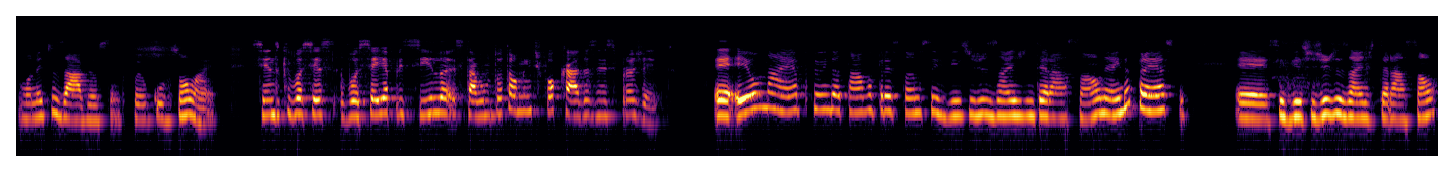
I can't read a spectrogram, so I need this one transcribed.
monetizável, assim, que foi o curso online. Sendo que vocês, você e a Priscila estavam totalmente focadas nesse projeto. É, eu, na época, eu ainda estava prestando serviços de design de interação, né, ainda presto é, serviços de design de interação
